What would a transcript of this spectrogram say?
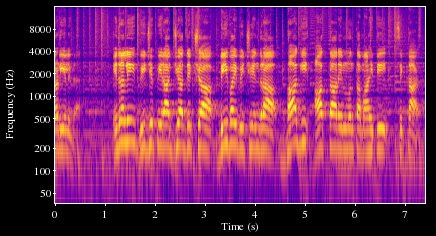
ನಡೆಯಲಿದೆ. ಇದರಲ್ಲಿ ಬಿಜೆಪಿ ರಾಜ್ಯಾಧ್ಯಕ್ಷ ಬಿ ವೈ ವಿಜಯೇಂದ್ರ ಭಾಗಿ ಆಗ್ತಾರೆ ಎನ್ನುವಂತ ಮಾಹಿತಿ ಸಿಗ್ತಾ ಇದೆ.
